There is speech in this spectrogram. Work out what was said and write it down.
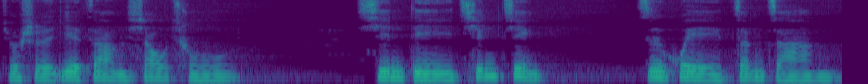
就是业障消除，心地清净，智慧增长，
